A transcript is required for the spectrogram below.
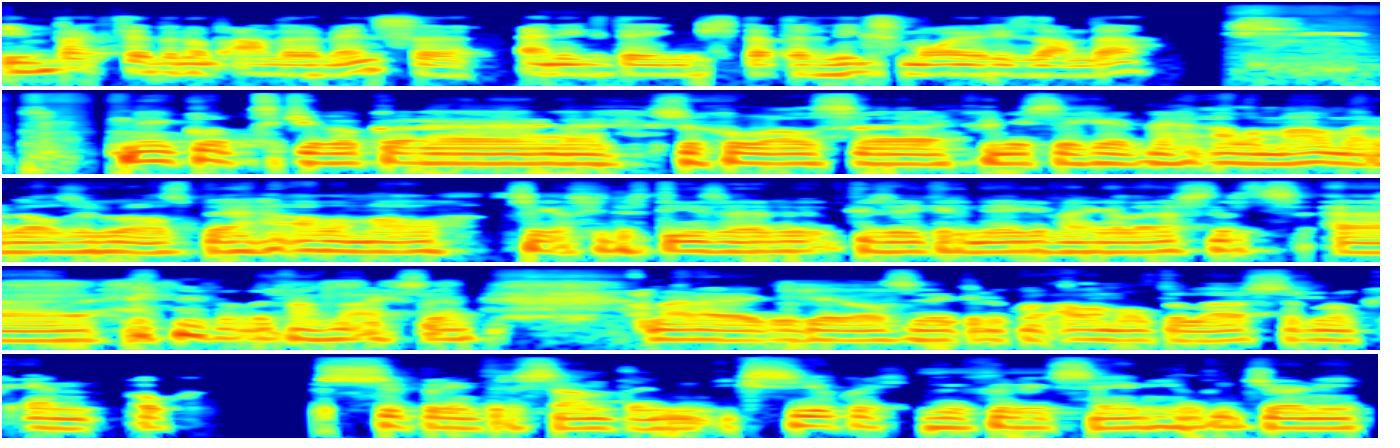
impact hebben op andere mensen. En ik denk dat er niks mooier is dan dat. Nee, klopt. Ik heb ook uh, zo goed als, uh, ik kan niet zeggen bij allemaal, maar wel zo goed als bijna allemaal. Zeg, als je er tien zijn, heb ik er zeker negen van geluisterd. Ik weet niet wat er vandaag zijn. Maar ik probeer wel zeker ook wel allemaal te luisteren. Ook, en ook super interessant. En ik zie ook dat je gegroeid zijn, heel die journey.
